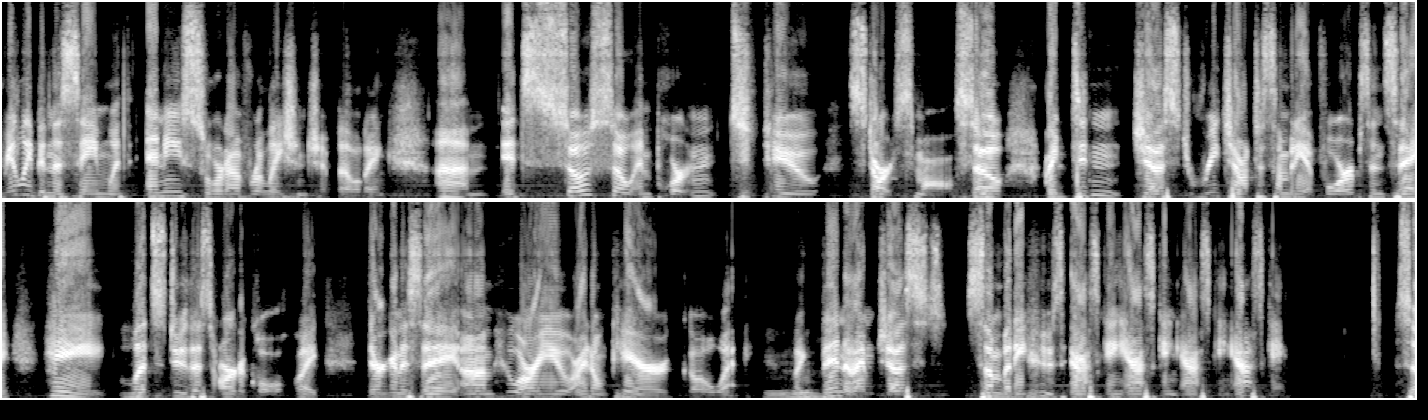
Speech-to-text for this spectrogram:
really been the same with any sort of relationship building. Um, it's so, so important to start small. So I didn't just reach out to somebody at Forbes and say, hey, let's do this article. Like, they're going to say, um, who are you? I don't care. Go away. Mm-hmm. Like, then I'm just somebody who's asking, asking, asking, asking. So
